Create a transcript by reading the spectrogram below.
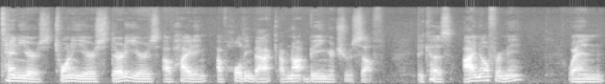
10 years, 20 years, 30 years of hiding, of holding back, of not being your true self. Because I know for me, when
